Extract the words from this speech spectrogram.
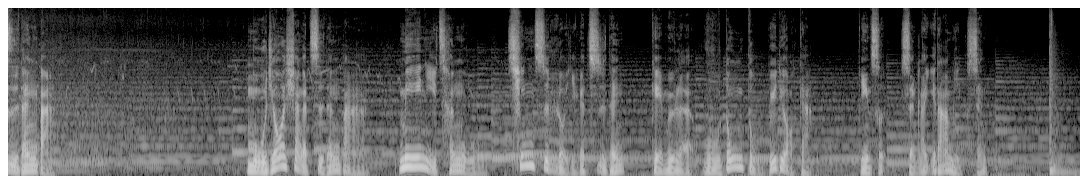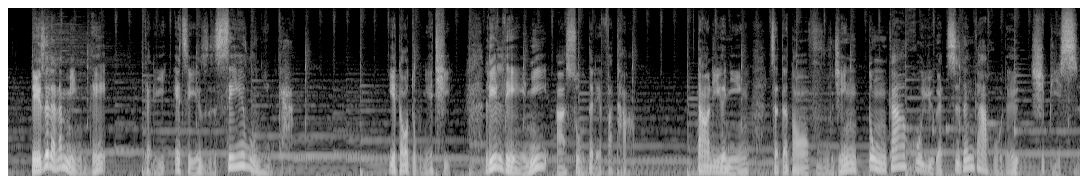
紫藤棚，马桥乡的紫藤棚，每年春夏亲自绿叶的紫藤盖满了湖东大半条街，因此成了一大名胜。但是，辣辣明代，搿里还只有是三户人家。一到大热天，连来年也舍得来发烫。当地的人只得到附近东家花园的紫藤架下头去避暑。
